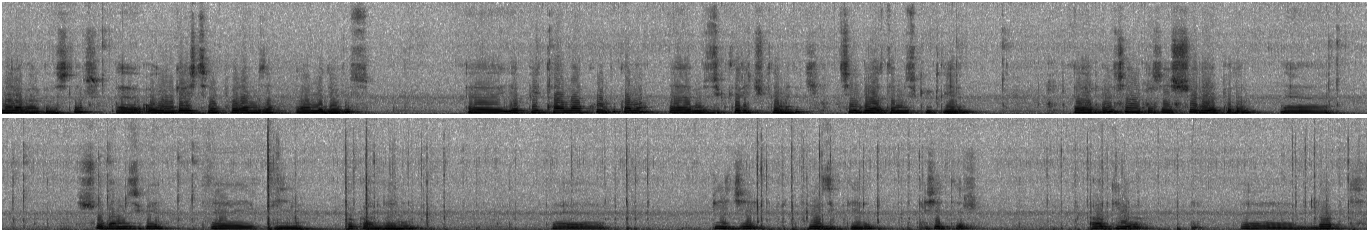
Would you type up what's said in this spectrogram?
Merhaba arkadaşlar. Ee, oyun geliştirme programımıza devam ediyoruz. Ee, yapıyı tamamen kurduk ama e, müzikleri hiç yüklemedik. Şimdi biraz da müzik yükleyelim. Ee, bunun için arkadaşlar şöyle yapalım. Ee, şuradan müziği e, yükleyelim. Diyelim. Ee, BG Music diyelim. Eşittir. Audio e, Load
